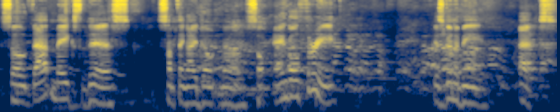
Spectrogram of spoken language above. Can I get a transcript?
So that makes this something I don't know. So angle 3 is going to be x.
